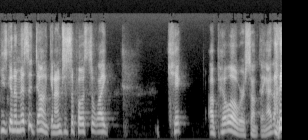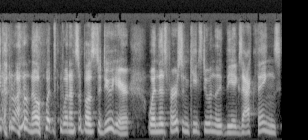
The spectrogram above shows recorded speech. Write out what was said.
he's gonna miss a dunk, and I'm just supposed to like kick a pillow or something. I like I don't, I don't know what what I'm supposed to do here when this person keeps doing the, the exact things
